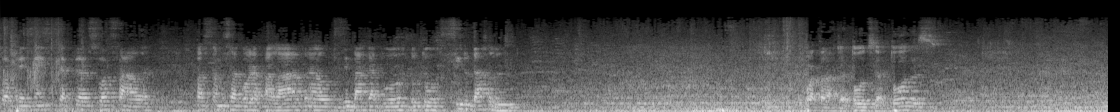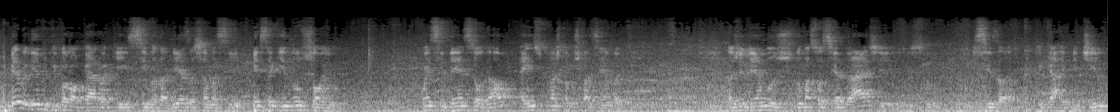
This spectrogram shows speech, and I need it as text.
sua presença e pela sua fala. Passamos agora a palavra ao desembargador, doutor Ciro Darlan. Boa tarde a todos e a todas. O primeiro livro que colocaram aqui em cima da mesa chama-se Perseguindo um Sonho. Coincidência ou não, é isso que nós estamos fazendo aqui. Nós vivemos numa sociedade, isso não precisa ficar repetindo,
